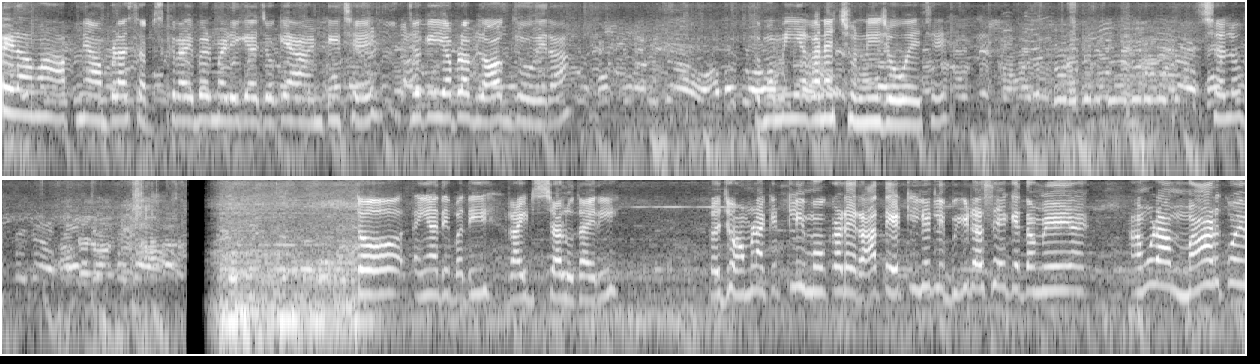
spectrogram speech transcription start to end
મેળામાં આપને આપણા સબસ્ક્રાઈબર મળી ગયા, જો કે આ આંટી છે. જો કે એ આપણા બ્લોગ જોવેરા તો મમ્મી અહીંયા કને ચુન્ની જોવે છે. ચલો. તો અહીંયાથી બધી રાઇડ્સ ચાલુ થાય રહી તો જો હમણાં કેટલી મોકળે, રાતે એટલી એટલી ભીડ હશે કે તમે હમણાં માળ કોઈ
